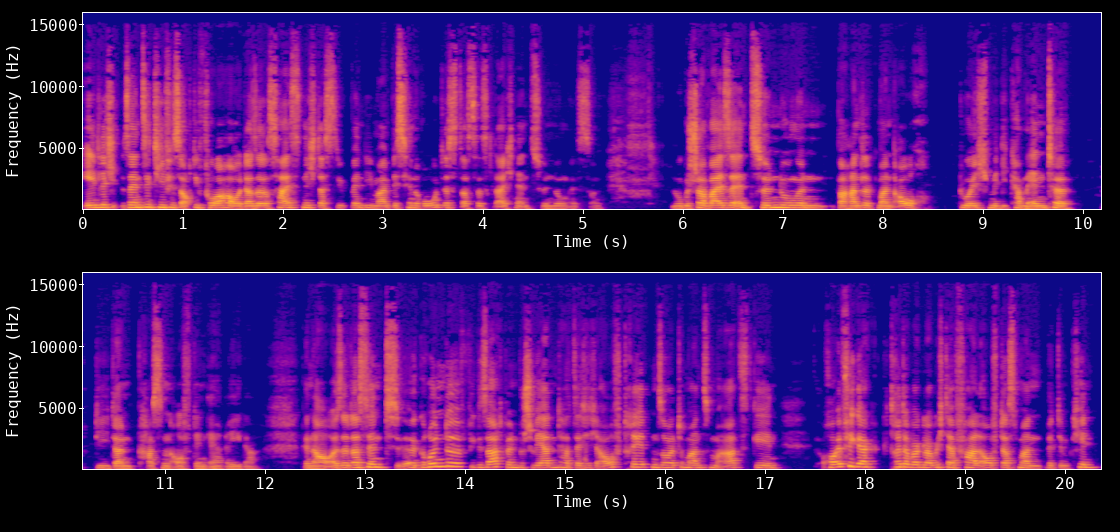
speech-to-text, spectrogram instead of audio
Ähnlich sensitiv ist auch die Vorhaut. Also das heißt nicht, dass die, wenn die mal ein bisschen rot ist, dass das gleich eine Entzündung ist. Und Logischerweise Entzündungen behandelt man auch durch Medikamente, die dann passen auf den Erreger. Genau, also das sind äh, Gründe. Wie gesagt, wenn Beschwerden tatsächlich auftreten, sollte man zum Arzt gehen. Häufiger tritt aber, glaube ich, der Fall auf, dass man mit dem Kind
